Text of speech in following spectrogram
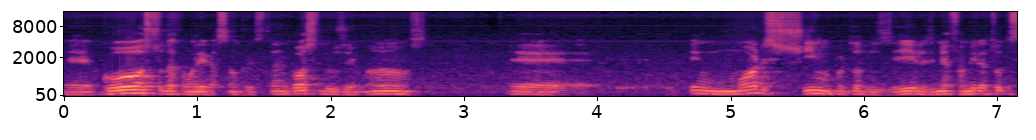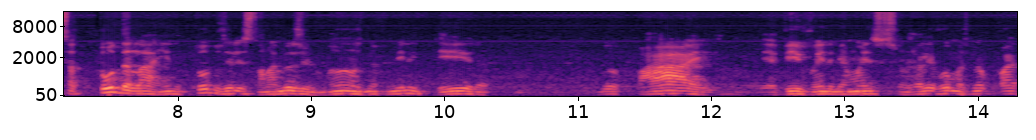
É, gosto da congregação cristã, gosto dos irmãos. É, tenho maior estima por todos eles, minha família toda está toda lá ainda, todos eles estão lá, meus irmãos, minha família inteira, meu pai é vivo ainda, minha mãe já levou, mas meu pai,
